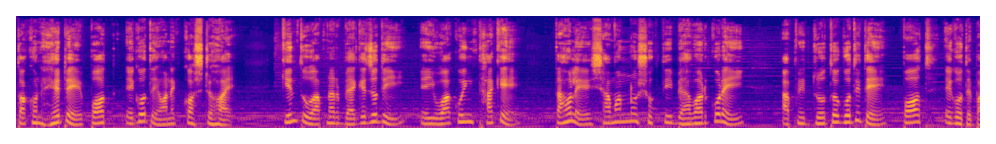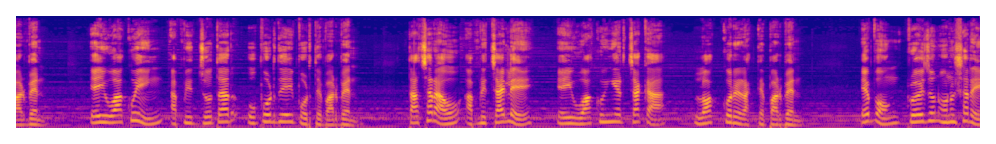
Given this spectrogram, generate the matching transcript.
তখন হেঁটে পথ এগোতে অনেক কষ্ট হয়। কিন্তু আপনার ব্যাগে যদি এই ওয়াক উইং থাকে তাহলে সামান্য শক্তি ব্যবহার করেই আপনি দ্রুত গতিতে পথ এগোতে পারবেন। এই ওয়াকুইং আপনি জোতার উপর দিয়েই পড়তে পারবেন। তাছাড়াও আপনি চাইলে এই ওয়াকউইংয়ের চাকা লক করে রাখতে পারবেন এবং প্রয়োজন অনুসারে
